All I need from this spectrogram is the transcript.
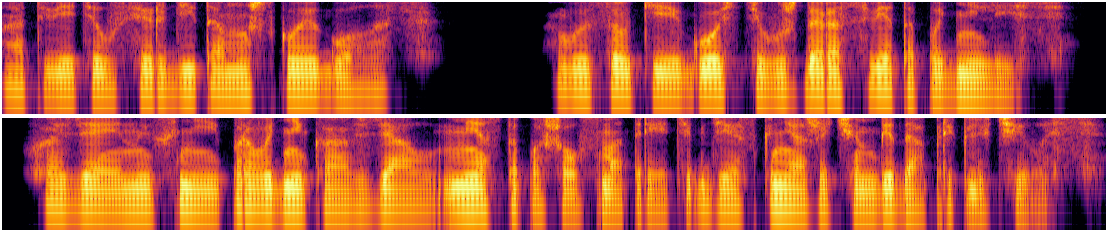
ответил сердито мужской голос. Высокие гости уж до рассвета поднялись. Хозяин ихний проводника взял, место пошел смотреть, где с княжичем беда приключилась.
